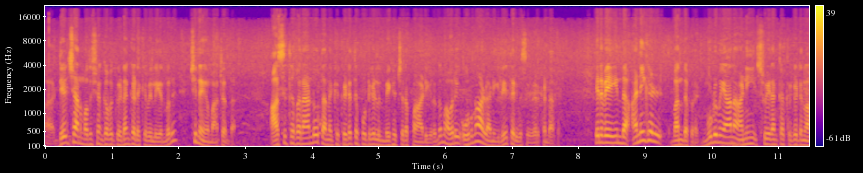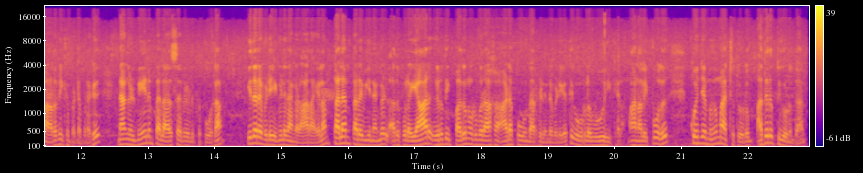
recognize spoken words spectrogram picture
அஹ், டெல்ஷான் மதுசங்கவுக்கு இடம் கிடைக்கவில்லை என்பது சின்ன மாற்றம் தான். ஆசித்த பெர்னாண்டோ தனக்கு கிடைத்த போட்டிகளில் மிகச்சிறப்பாக ஆடியிருந்தும் அவரை ஒரு நாள் அணியிலே தெரிவு செய்திருக்கின்றார்கள். எனவே இந்த அணிகள் வந்த பிறகு முழுமையான அணி ஸ்ரீலங்கா கிரிக்கெட்டினால் அறிவிக்கப்பட்ட பிறகு நாங்கள் மேலும் பல அரசர்களுக்கு போகலாம். இதர விடயங்களை நாங்கள் ஆராயலாம். பலம் பரவீனங்கள் அதுபோல யார் இறுதி பதினொருவராக ஆடப்போகின்றார்கள் என்ற விடயத்தை ஓரளவு ஊகிக்கலாம். ஆனால் இப்போது கொஞ்சம் ஏமாற்றத்தோடும் அதிருப்தியோடும் தான்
